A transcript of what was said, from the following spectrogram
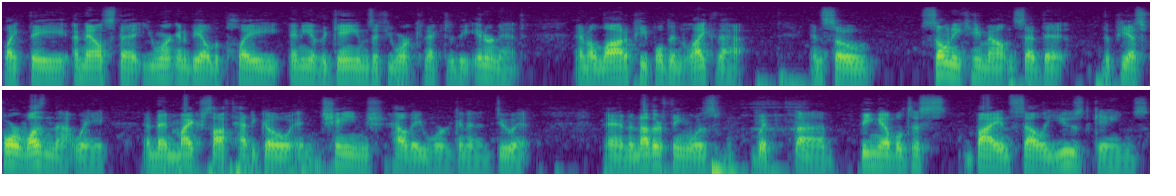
Like they announced that you weren't going to be able to play any of the games if you weren't connected to the internet. And a lot of people didn't like that. And so Sony came out and said that the PS4 wasn't that way. And then Microsoft had to go and change how they were going to do it. And another thing was with uh, being able to buy and sell used games.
